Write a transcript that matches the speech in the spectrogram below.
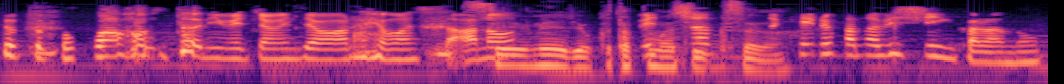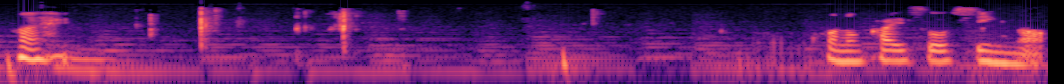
ちょっとここは本当にめちゃめちゃ笑いました。あの、生命力たくましい草が泣ける花火シーンからの、はい。うんこの回想シーンが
